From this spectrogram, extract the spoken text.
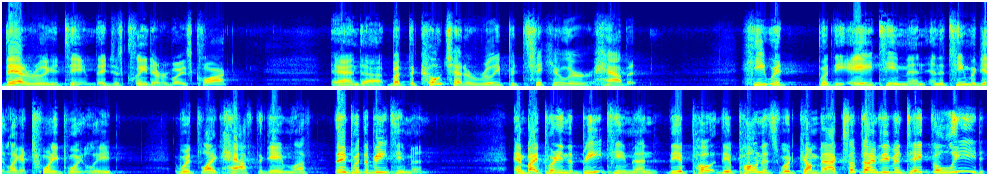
they had a really good team. They just cleaned everybody's clock. And, uh, but the coach had a really particular habit. He would put the A team in, and the team would get like a 20 point lead with like half the game left. They put the B team in. And by putting the B team in, the, oppo- the opponents would come back, sometimes even take the lead,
